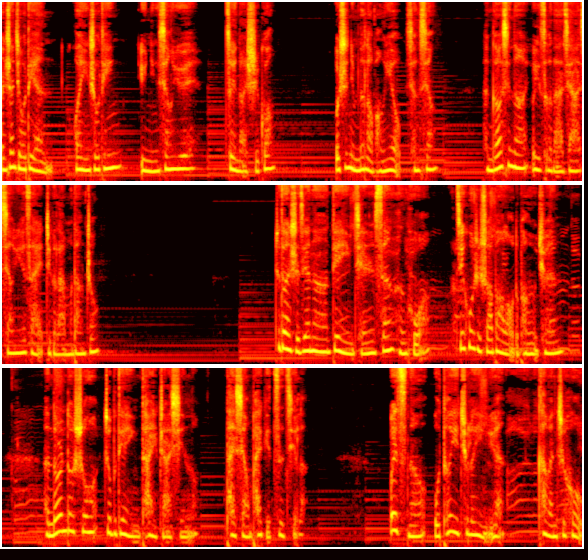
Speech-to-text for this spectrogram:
晚上九点，欢迎收听与您相约最暖时光，我是你们的老朋友香香，很高兴呢又一次和大家相约在这个栏目当中。这段时间呢，电影《前任三》很火，几乎是刷爆了我的朋友圈，很多人都说这部电影太扎心了，太像拍给自己了。为此呢，我特意去了影院，看完之后，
